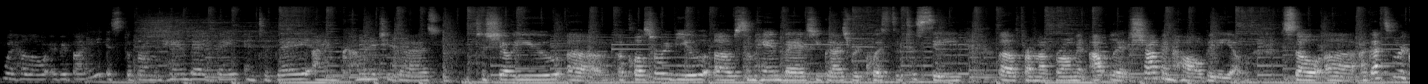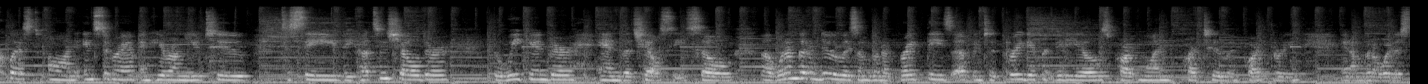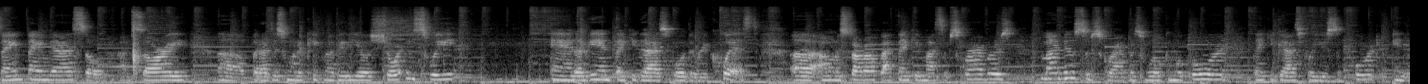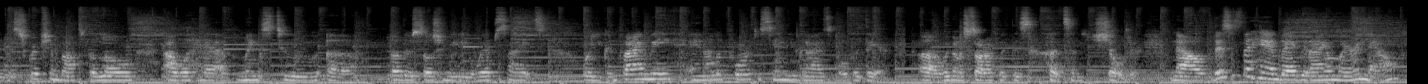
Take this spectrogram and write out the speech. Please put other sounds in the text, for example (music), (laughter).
Well, hello everybody. It's the Brahmin Handbag Babe, and today I am coming at you guys to show you uh, a closer review of some handbags you guys requested to see uh, from my Brahmin Outlet shopping haul video. So uh, I got some requests on Instagram and here on YouTube to see the Hudson Shoulder, the Weekender, and the Chelsea. So uh, what I'm going to do is I'm going to break these up into three different videos, part one, part two, and part three. And I'm going to wear the same thing, guys, so I'm sorry, uh, but I just want to keep my videos short and sweet. And again, thank you guys for the request. Uh, I want to start off by thanking my subscribers, my new subscribers, welcome aboard. Thank you guys for your support. In the description box below, I will have links to uh, other social media websites where you can find me and I look forward to seeing you guys over there. Uh, we're going to start off with this Hudson shoulder. Now this is the handbag that I am wearing now.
